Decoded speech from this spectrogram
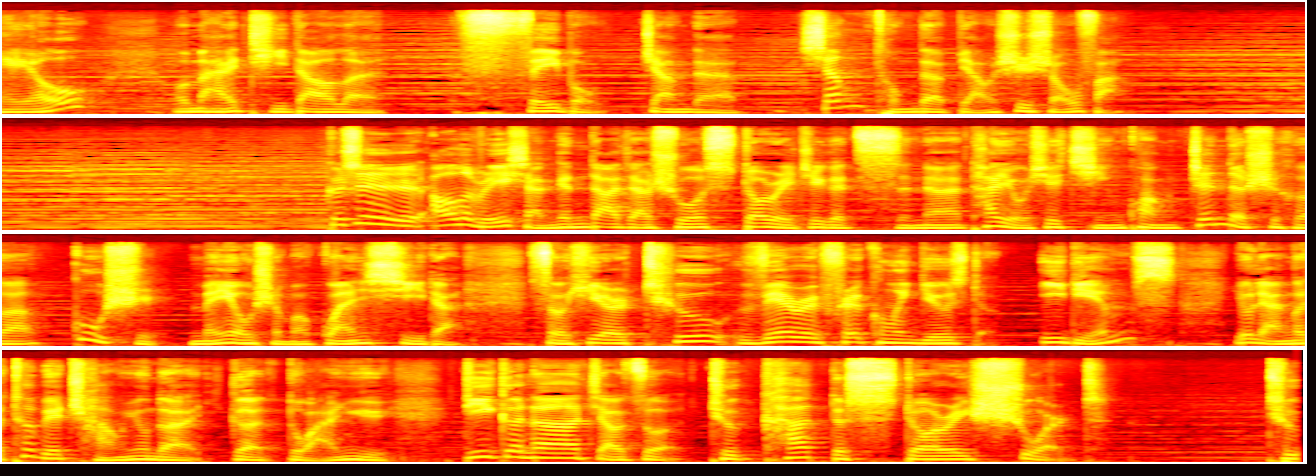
tale，我们还提到了。fable 这样的相同的表示手法。 可是 Oliver 也想跟大家说，story 这个词呢，它有些情况真的是和故事没有什么关系的。So here are two very frequently used idioms，有两个特别常用的一个短语。第一个呢叫做 to cut the story short。 To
